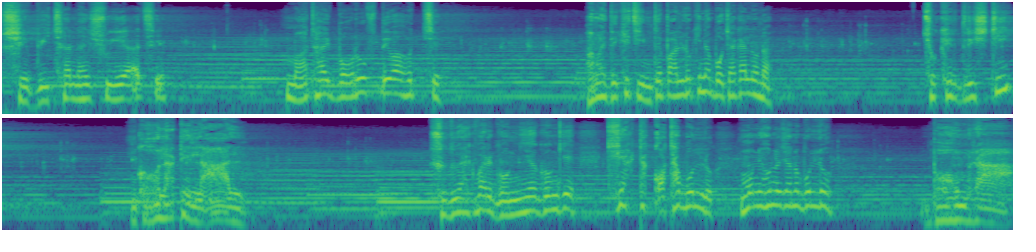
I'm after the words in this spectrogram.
সে বিছানায় শুয়ে আছে। মাথায় বরফ দেওয়া হচ্ছে। আমায় দেখে চিনতে পারল কিনা বোঝা গেল না। চোখের দৃষ্টি গলাটে লাল। শুধু একবার গঙ্গিয়া গঙ্গিয়ে কি একটা কথা বলল? মনে হলো যেন বলল ভোমরা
